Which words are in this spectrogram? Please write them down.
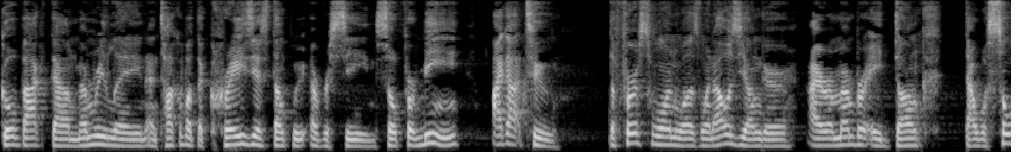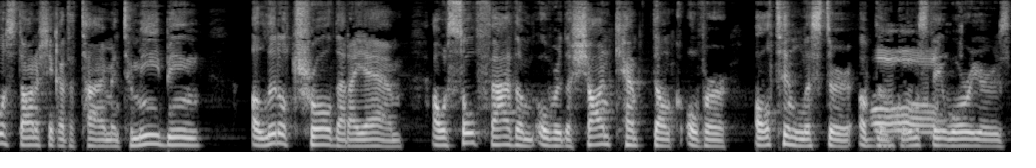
go back down memory lane and talk about the craziest dunk we've ever seen. So for me, I got two. The first one was when I was younger, I remember a dunk that was so astonishing at the time. And to me, being a little troll that I am, I was so fathomed over the Shawn Kemp dunk over Alton Lister of the oh. Golden State Warriors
